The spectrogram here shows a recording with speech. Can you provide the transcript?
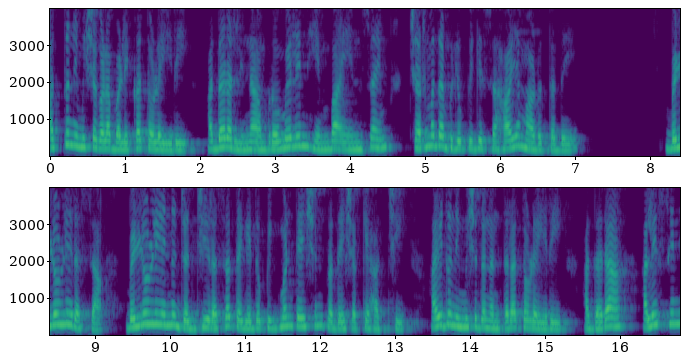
ಹತ್ತು ನಿಮಿಷಗಳ ಬಳಿಕ ತೊಳೆಯಿರಿ. ಅದರಲ್ಲಿನ ಬ್ರೊಮೆಲಿನ್ ಎಂಬ ಎನ್ಝೈಮ್ ಚರ್ಮದ ಬಿಳುಪಿಗೆ ಸಹಾಯ ಮಾಡುತ್ತದೆ. ಬೆಳ್ಳುಳ್ಳಿ ರಸ. ಬೆಳ್ಳುಳ್ಳಿಯನ್ನು ಜಜ್ಜಿ ರಸ ತೆಗೆದು ಪಿಗ್ಮೆಂಟೇಷನ್ ಪ್ರದೇಶಕ್ಕೆ ಹಚ್ಚಿ. ಐದು ನಿಮಿಷದ ನಂತರ ತೊಳೆಯಿರಿ. ಅದರ ಅಲಿಸಿನ್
